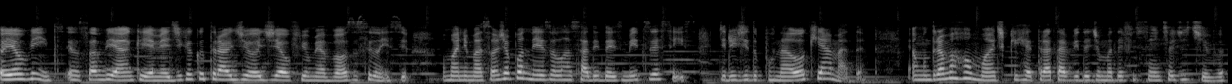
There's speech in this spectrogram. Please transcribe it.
Oi, ouvintes! Eu sou a Bianca e a minha dica cultural de hoje é o filme A Voz do Silêncio, uma animação japonesa lançada em 2016, dirigido por Naoki Yamada. É um drama romântico que retrata a vida de uma deficiente auditiva,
